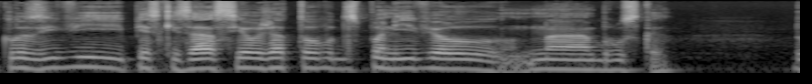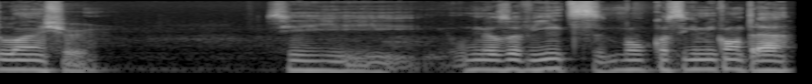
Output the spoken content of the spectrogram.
inclusive pesquisar se eu já estou disponível na busca do Anchor. Se os meus ouvintes vão conseguir me encontrar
